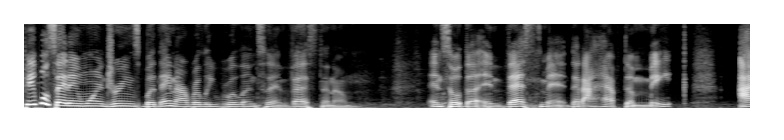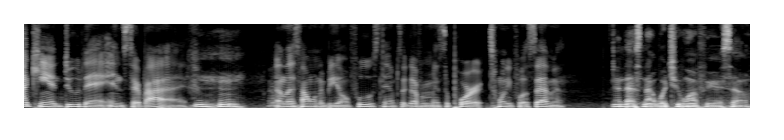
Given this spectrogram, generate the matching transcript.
people say they want dreams but they're not really willing to invest in them and so the investment that i have to make i can't do that and survive Mm-hmm. unless i want to be on food stamps or government support 24-7 And that's not what you want for yourself.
